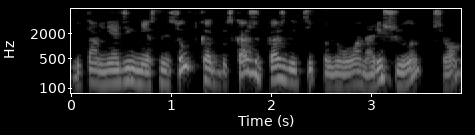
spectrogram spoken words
И там ни один местный суд как бы скажет каждый, типа, ну, она решила, все.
